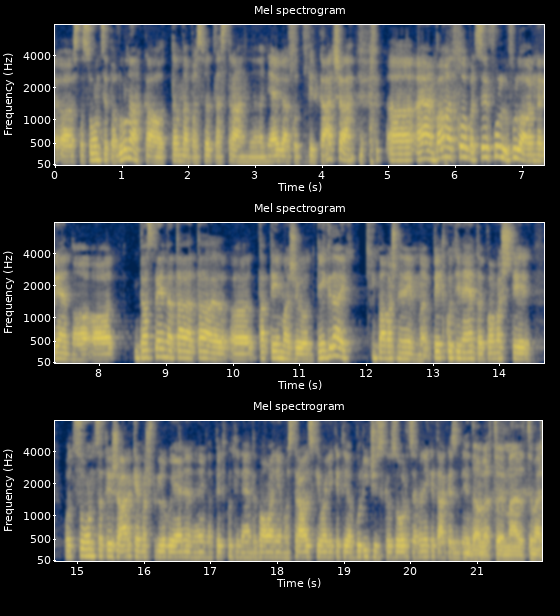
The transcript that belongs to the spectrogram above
uh, sta sonce pa luna, kao temna pa svetla stran uh, njega kot dirkača. Uh, ja, pa ima tako, pač vse je full, full hour narejeno. Uh, da spremlja ta, ta, uh, ta tema že od nekdaj. In pa imaš, ne vem, pet kontinentov, in pa imaš te od sonca te žarke, imaš prilagojene ne vem, na pet kontinentov, pa ima ne vem, avstralski, ima neke te aboriginske vzorce, ima neke take zadeve. Dobro, to je malo, to je malo.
